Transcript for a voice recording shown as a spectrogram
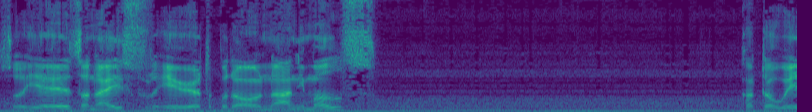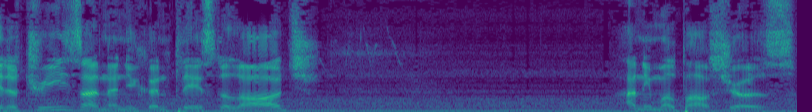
So here is a nice area to put down animals. Cut away the trees and then you can place the large animal pastures.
